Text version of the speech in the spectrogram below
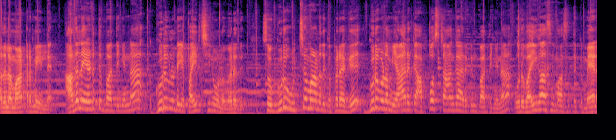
அதுல மாற்றமே இல்லை. அதனை எடுத்து பார்த்தீங்கன்னா குருவினுடைய பயிற்சி பயிற்சின்னு ஒன்று வருது. ஸோ குரு உச்சமானதுக்கு பிறகு குருபலம் யாருக்கு அப்போ ஸ்ட்ராங்கா இருக்குன்னு பார்த்தீங்கன்னா ஒரு வைகாசி மாசத்துக்கு மேல.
